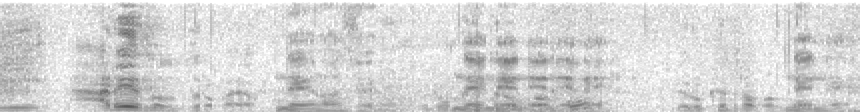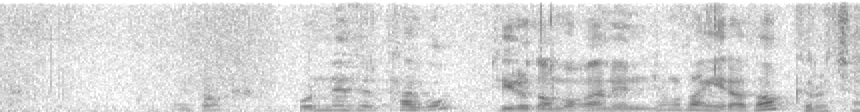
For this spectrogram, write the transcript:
이 아래에서도 들어가요. 네 맞아요. 이렇게 네네네네. 들어가고 이렇게 들어가고. 네네. 그래서 본넷을 타고 뒤로 넘어가는 형상이라서 그렇죠.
